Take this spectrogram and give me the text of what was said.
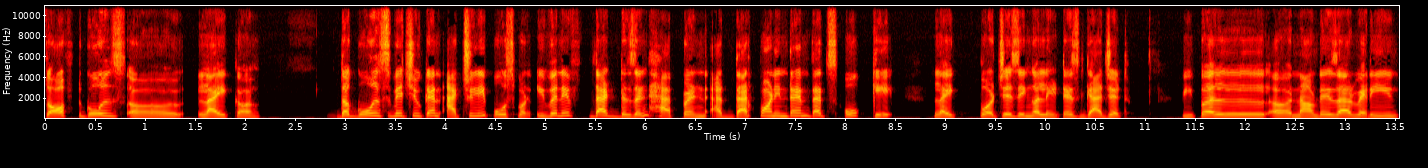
soft goals uh, like uh, the goals which you can actually postpone even if that doesn't happen at that point in time that's okay. Like purchasing a latest gadget. People uh, nowadays are very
